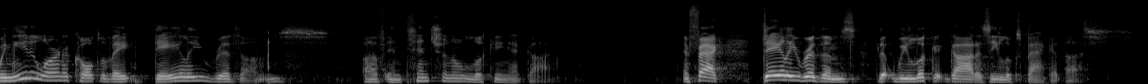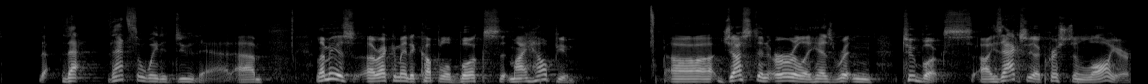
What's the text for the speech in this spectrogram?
we need to learn to cultivate daily rhythms of intentional looking at God. In fact, daily rhythms that we look at God as He looks back at us. That, that that's the way to do that. Um, let me just uh, recommend a couple of books that might help you. Uh, Justin Earley has written two books. Uh, he's actually a Christian lawyer.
